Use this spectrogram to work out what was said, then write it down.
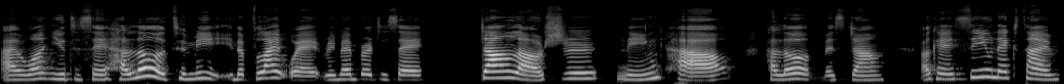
I want you to say hello to me in a polite way. Remember to say 张老师您好. Hello, Miss Zhang. Okay, see you next time.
